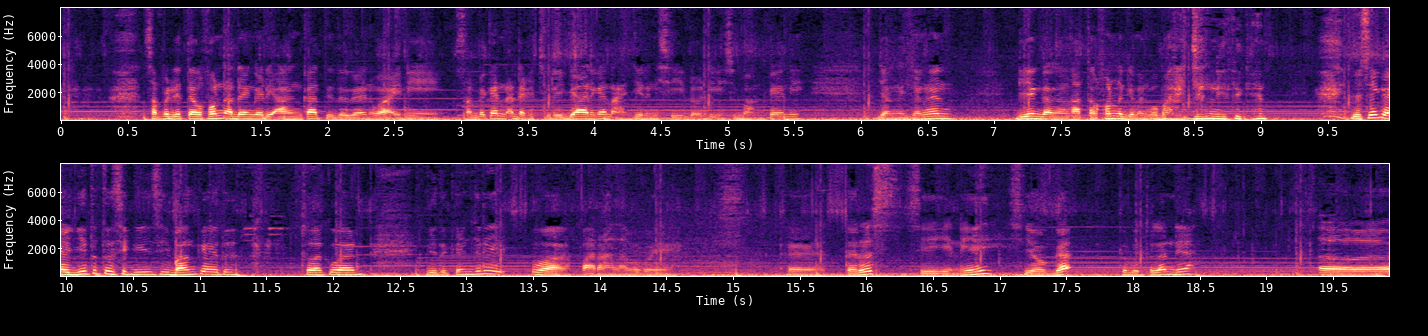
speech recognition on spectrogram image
Sampai di telepon ada yang nggak diangkat gitu kan. Wah ini sampai kan ada kecurigaan kan. Anjir nih si Dodi si bangke nih. Jangan-jangan dia nggak ngangkat telepon lagi main mobile legend gitu kan. Biasanya kayak gitu tuh si si bangke itu kelakuan gitu kan. Jadi wah parah lah pokoknya. Eh, terus si ini si yoga kebetulan dia eh,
